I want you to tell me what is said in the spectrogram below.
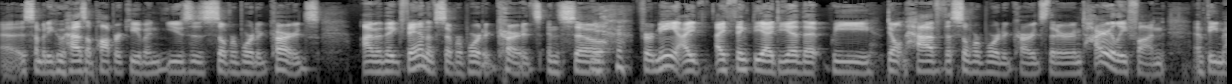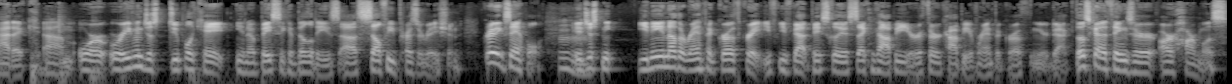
uh, as somebody who has a Pauper Cube and uses silver bordered cards. I'm a big fan of silver bordered cards, and so for me, I I think the idea that we don't have the silver bordered cards that are entirely fun and thematic, um, or or even just duplicate you know basic abilities, uh, selfie preservation, great example. You just need you need another rampant growth great you've, you've got basically a second copy or a third copy of rampant growth in your deck. Those kind of things are, are harmless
